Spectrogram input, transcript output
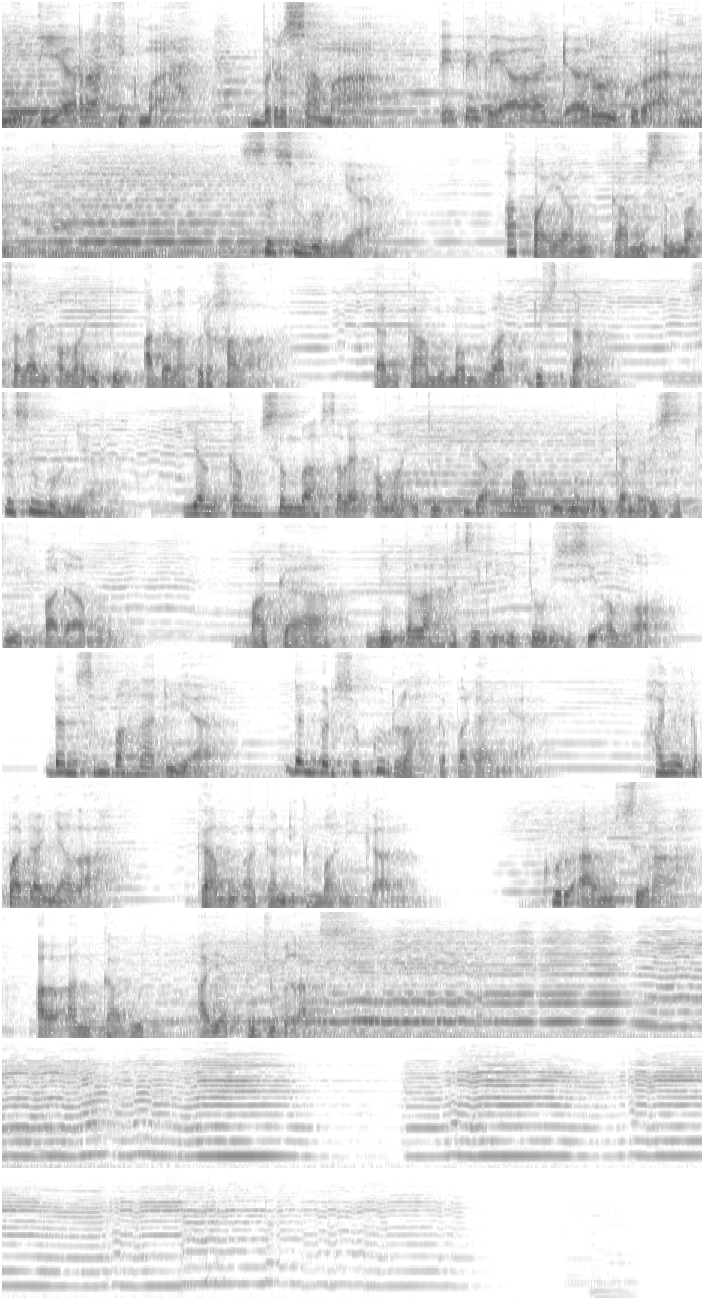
Mutiara Hikmah bersama PPPA Darul Quran. Sesungguhnya, apa yang kamu sembah selain Allah itu adalah berhala, dan kamu membuat dusta. Sesungguhnya, yang kamu sembah selain Allah itu tidak mampu memberikan rezeki kepadamu. Maka mintalah rezeki itu di sisi Allah, dan sembahlah dia, dan bersyukurlah kepadanya. Hanya kepadanya lah kamu akan dikembalikan. Quran Surah Al-Ankabut ayat 17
